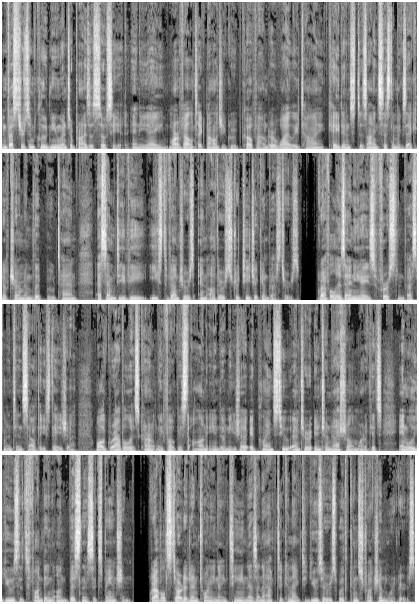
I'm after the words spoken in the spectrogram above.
Investors include New Enterprise Associate, NEA, Marvell Technology Group co founder Weili Dai, Cadence Design System Executive Chairman Lip Bu Tan, SMDV, East Ventures, and other strategic investors. Gravel is NEA's first investment in Southeast Asia. While Gravel is currently focused on Indonesia, it plans to enter international markets and will use its funding on business expansion. Gravel started in 2019 as an app to connect users with construction workers.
